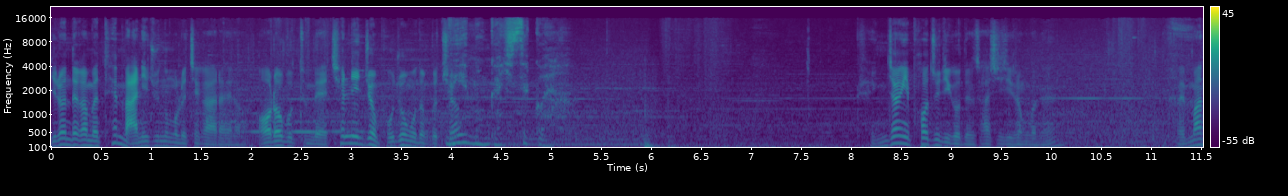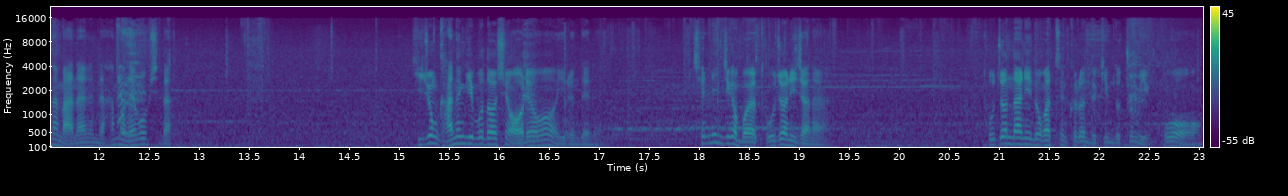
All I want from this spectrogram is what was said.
이런 데 가면 템 많이 주는 걸로 제가 알아요. 얼어붙은 배 challenge 보조 무덤 그쵸? 위에 뭔가 있을 거야. 굉장히 퍼즐이거든 사실 이런 거는. 웬만하면 안 하는데 한번 해봅시다. 기존 가는 길보다 훨씬 어려워 이런 데는. 챌린지가 뭐야 도전이잖아. 도전 난이도 같은 그런 느낌도 좀 있고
